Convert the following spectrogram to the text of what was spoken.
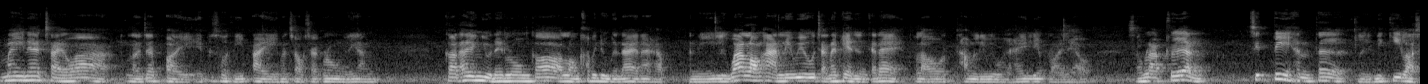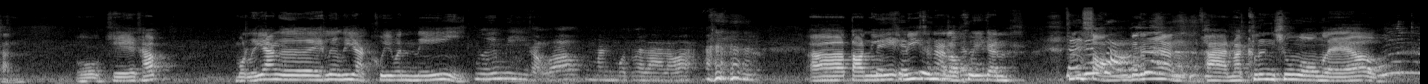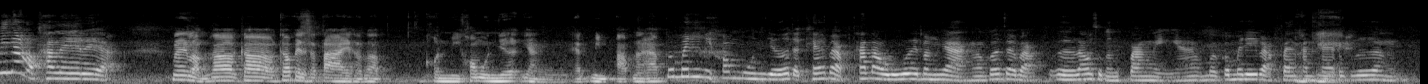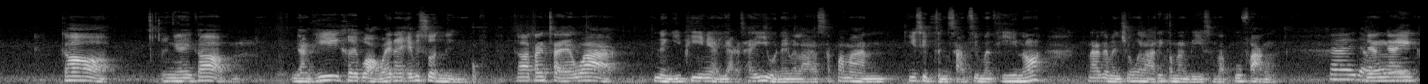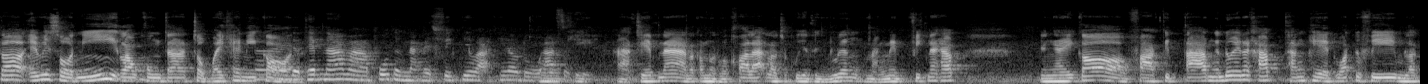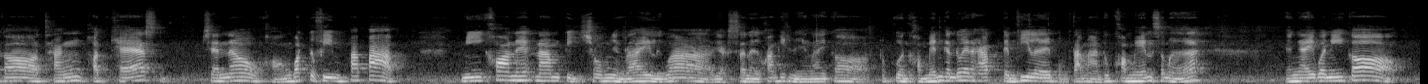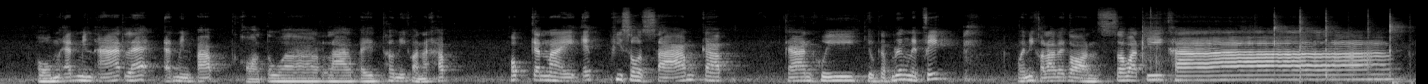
ไม่แน่ใจว่าหลังจากปล่อย episode นี้ไปมันจะออกจากโรงหรือยัง ก็ถ้ายังอยู่ในโรงก็ลองเข้าไปดูกันได้นะครับ อันนี้หรือว่าลองอ่านรีวิวจากในเพจอื่นก็ได้ เราทำรีวิวให้เรียบร้อยแล้วสำหรับเรื่อง City Hunter หรือ Nicky Larson โอเคครับ หมดหรือยังเอ่ยเรื่องที่อยากคุยวันนี้เฮ้ยมีแต่ว่ามันหมดเวลาแล้วอะอ่าตอนนี้เป็นเทปนี่ขนาดเราคุยกันได้เพิ่งสองได้สองเรื่องผ่านมาครึ่งชั่วโมงแล้วมันไม่น่าออกทะเลเลยอะไม่หรอกก็ก็ก็เป็นสไตล์สำหรับคนมีข้อมูลเยอะอย่างแอดมินปั๊บนะครับ ก็ไม่ได้มีข้อมูลเยอะแต่แค่แบบถ้าเรารู้อะไรบางอย่าง เราก็จะแบบเออเล่าสู่กันฟังอย่างเงี้ย มันก็ไม่ได้แบบแฟนพันธ์แท้โอเคทุกเรื่อง ก็ยังไงก็ อย่างที่เคยบอกไว้ใน episode หนึ่งก็ตั้งใจว่าหนึ่ง EP เนี่ยอยากให้อยู่ในเวลาสักประมาณ 20-30 นาทีเนาะน่าจะเป็นช่วงเวลาที่กำลังดีสำหรับผู้ฟังใช่เดี๋ยวยังไงก็ episode นี้เราคงจะจบไว้แค่นี้ก่อนใช่เดี๋ยวเทปหน้ามาพูดถึงหนัง Netflix ดีกว่าที่เราดูล่าสุดโอเคอ่าเทปหน้าเรากำหนดหัวข้อแล้ว เราจะคุยกันถึงเรื่องหนัง Netflix นะครับยังไงก็ฝากติดตามกันด้วยนะครับ ทั้งเพจ What the Film แล้วก็ทั้งพอดแคสต์ Channel ของ What the Film ป้าป้าบ มีข้อแนะนำติชมอย่างไร หรือว่าอยากเสนอความคิดเห็นอย่างไรก็รบกวนคอมเมนต์กันด้วยนะครับ เต็มที่เลยผมตามอ่านทุกคอมเมนต์เสมอ ยังไงวันนี้ก็ผมแอดมินอาร์ตและแอดมินปั๊บขอตัวลาไปเท่านี้ก่อนนะครับ พบกันใหม่ episode 3กับการคุยเกี่ยวกับเรื่อง Netflix วันนี้ขอลาไปก่อน สวัสดีครับ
